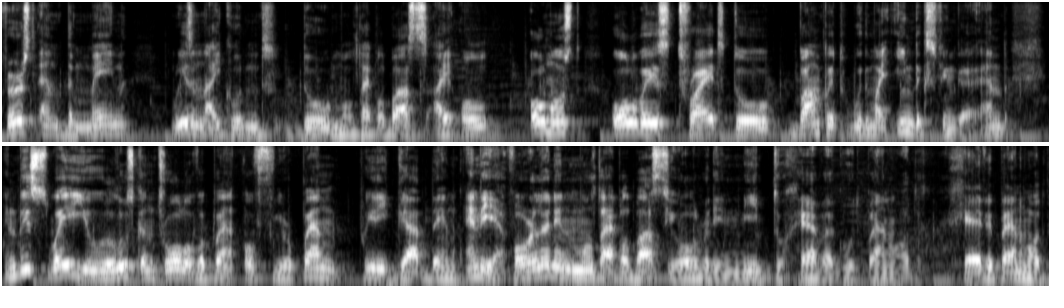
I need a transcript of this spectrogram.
first and the main reason I couldn't do multiple busts. I all, almost always tried to bump it with my index finger. And in this way you lose control of, pen, of your pen pretty goddamn and yeah for learning multiple busts you already need to have a good pen mod. Heavy pen mod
